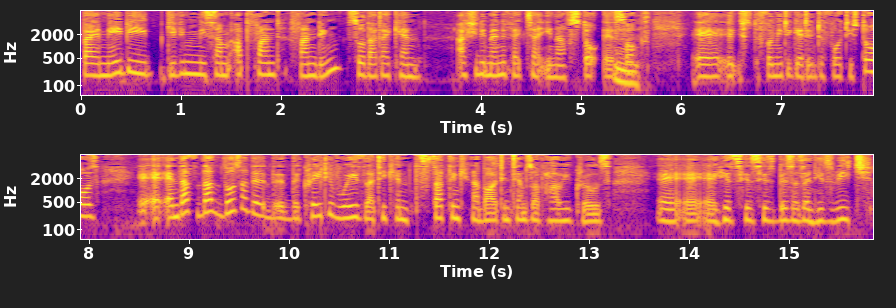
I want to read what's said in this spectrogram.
by maybe giving me some upfront funding so that I can actually manufacture enough sto- uh, socks uh, for me to get into 40 stores. And that's, that, those are the, the, the creative ways that he can start thinking about in terms of how he grows uh, uh, his, his, his business and his reach.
